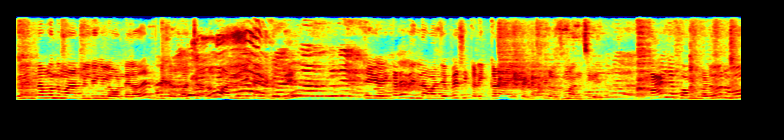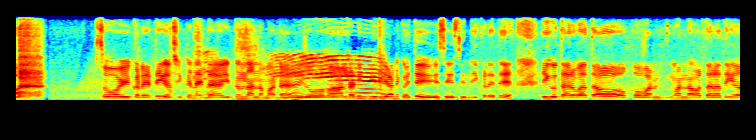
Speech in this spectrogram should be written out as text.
వీళ్ళు ఇంతకుముందు మన బిల్డింగ్లో ఉండే కదా ఇప్పుడు ఇక్కడికి వచ్చారు. వాళ్ళు లీక్ అయిపోయింది. ఇక ఇక్కడే తిందామని చెప్పేసి ఇక్కడ ఇక్కడ అయిపోయింది. ఇక్కడ మంచిగా హాయ్ చెప్పమ్మడు నువ్వు? సో ఇక్కడైతే ఇక చికెన్ అయితే అవుతుంది అన్నమాట ఆల్రెడీ బిర్యానీకి అయితే వేసేసింది ఇక్కడైతే. ఇక తర్వాత ఒక వన్ వన్ అవర్ తర్వాత ఇక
